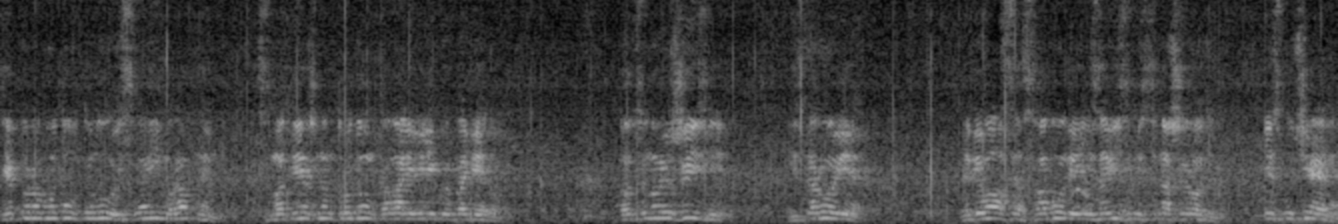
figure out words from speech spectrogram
те, кто работал в тылу и своим ратным, самоотверженным трудом ковали великую победу, кто ценой жизни и здоровья добивался свободы и независимости нашей Родины. Не случайно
